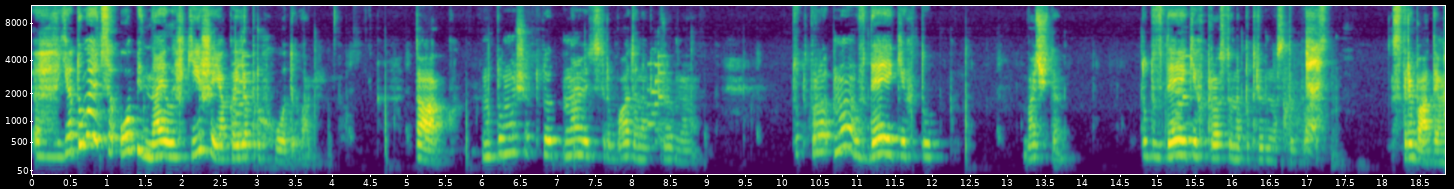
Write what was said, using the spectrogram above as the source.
Е, Я думаю, це обід найлегкіше, яке я проходила. Так. Ну, тому що тут навіть стрибати не потрібно. Тут про. Ну, в деяких тут. Бачите? Тут в деяких просто не потрібно стрибати.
